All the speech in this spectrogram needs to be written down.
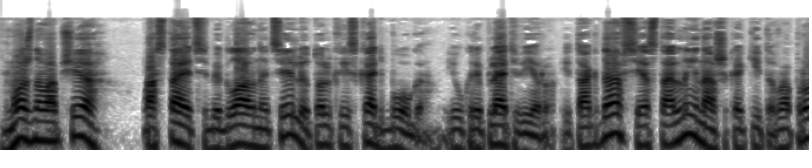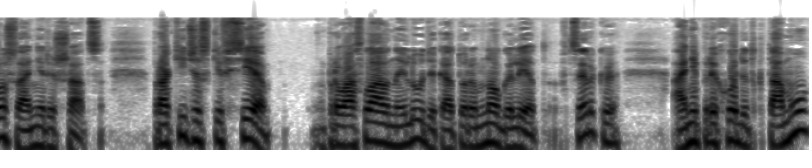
Можно вообще поставить себе главной целью только искать Бога и укреплять веру. И тогда все остальные наши какие-то вопросы, они решатся. Практически все православные люди, которые много лет в церкви, они приходят к тому,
